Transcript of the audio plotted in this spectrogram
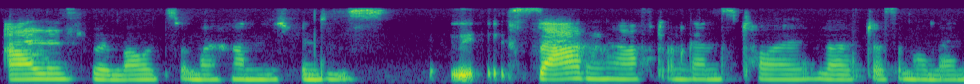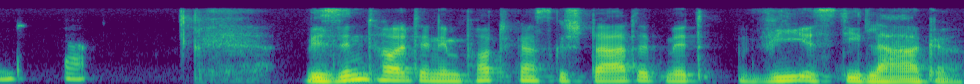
alles remote zu machen. Ich finde es sagenhaft und ganz toll läuft das im Moment. Ja. Wir sind heute in dem Podcast gestartet mit Wie ist die Lage?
